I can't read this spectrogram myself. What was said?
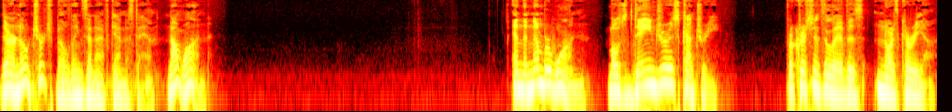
There are no church buildings in Afghanistan, not one. And the number one most dangerous country for Christians to live is North Korea.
